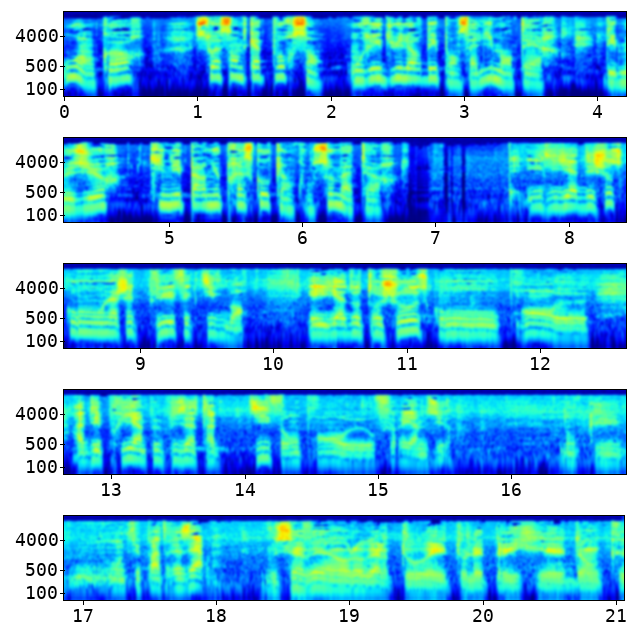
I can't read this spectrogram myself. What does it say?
ou encore 64% ont réduit leurs dépenses alimentaires. Des mesures qui n'épargnent presque aucun consommateur. Il y a des choses qu'on n'achète plus effectivement. Et il y a d'autres choses qu'on prend euh, à des prix un peu plus attractifs, on prend euh, au fur et à mesure. Donc euh, on ne fait pas de réserve. Vous savez, on regarde tout et tous les prix, donc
